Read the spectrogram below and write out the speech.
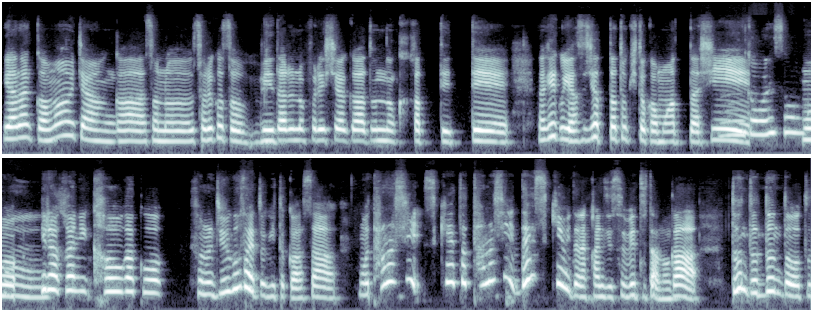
いやなんか真央ちゃんがそのそれこそメダルのプレッシャーがどんどんかかっていって結構痩せちゃった時とかもあったし、うもう。んう明らかに顔がこうその15歳の時とかはさもう楽しいスケート楽しい大好きみたいな感じで滑ってたのがどんどんどんどん大人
